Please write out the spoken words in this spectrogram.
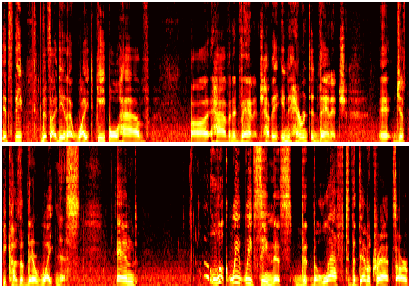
it's the this idea that white people have uh, have an advantage, have an inherent advantage, uh, just because of their whiteness. And look, we we've seen this. The, the left, the Democrats are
